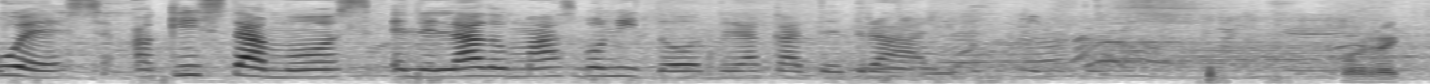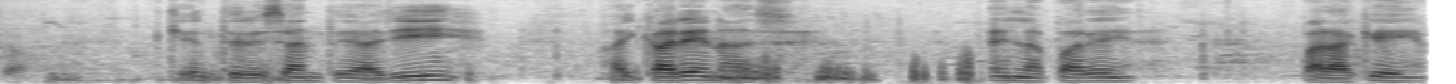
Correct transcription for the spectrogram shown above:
Pues aquí estamos en el lado más bonito de la catedral. Correcto. Qué interesante allí. Hay cadenas en la pared. ¿Para qué?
